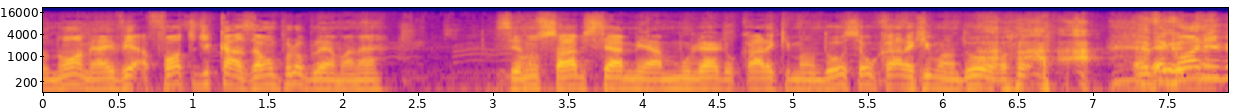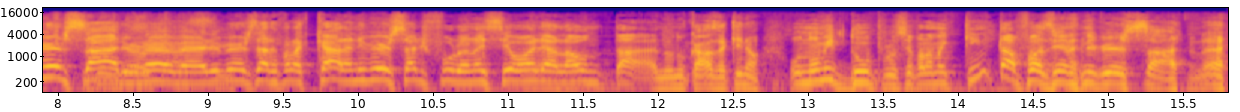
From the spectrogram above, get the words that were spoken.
o nome, aí vê a foto de casal é um problema, né? Você não sabe se é a mulher do cara que mandou ou se é o cara que mandou. É, verdade. igual aniversário, né, velho? Aniversário, fala, cara, aniversário de fulano. Aí você olha lá, o- tá- no, no caso aqui não, o nome duplo. Você fala, mas quem tá fazendo aniversário, né?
